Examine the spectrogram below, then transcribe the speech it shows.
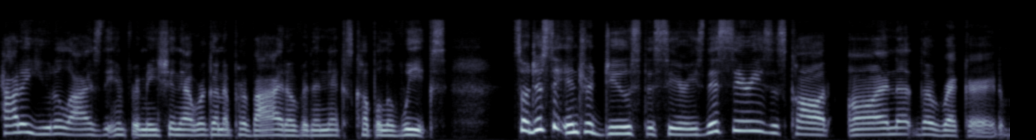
how to utilize the information that we're going to provide over the next couple of weeks. So, just to introduce the series, this series is called On the Record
